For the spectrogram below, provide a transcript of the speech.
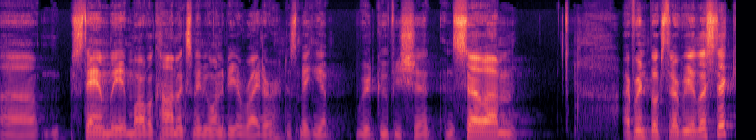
uh, Stan Lee at Marvel Comics made me want to be a writer, just making up weird, goofy shit. And so um, I've written books that are realistic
